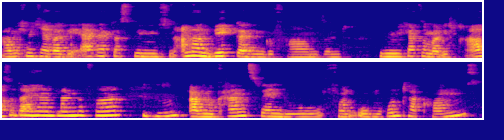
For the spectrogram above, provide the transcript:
habe ich mich aber geärgert, dass wir nicht einen anderen Weg dahin gefahren sind. Wir sind nämlich ganz normal die Straße daher entlang gefahren. Mhm. Aber du kannst, wenn du von oben runter kommst,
